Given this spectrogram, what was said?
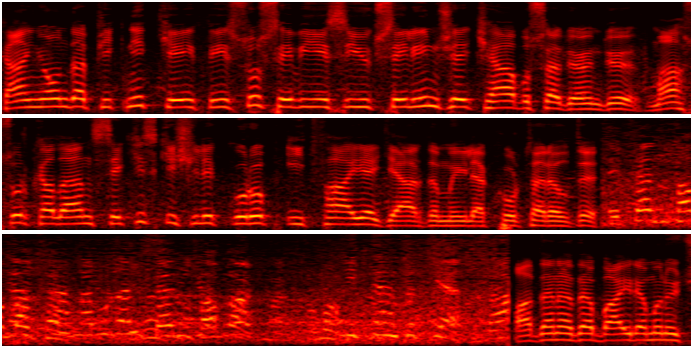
Kanyonda piknik keyfi su seviyesi yükselince kabusa döndü. Mahsur kalan 8 kişilik grup itfaiye yardımıyla kurtarıldı. İpten tut ablam sen. İpten tut ablam. İpten tut gel. Adana'da bayramın 3.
